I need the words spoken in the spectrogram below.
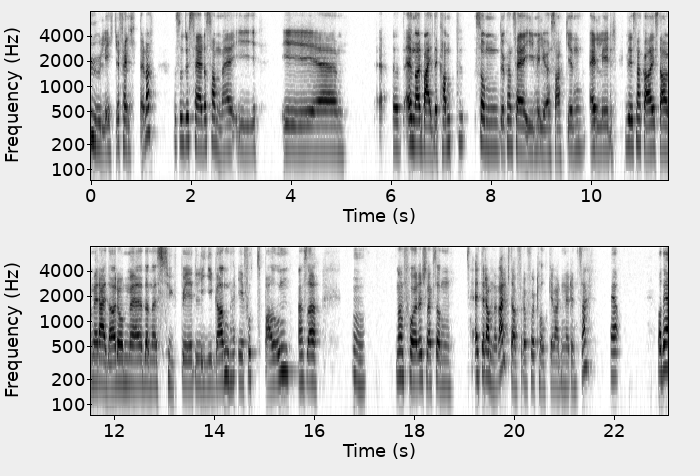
ulike felter, da. Altså du ser det samme i, i eh, en arbeiderkamp som du kan se i miljøsaken, eller vi snakka i stad med Reidar om eh, denne superligaen i fotballen. Altså mm. Man får et slags sånn et rammeverk da, for å fortolke verden rundt seg. Ja. Og det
